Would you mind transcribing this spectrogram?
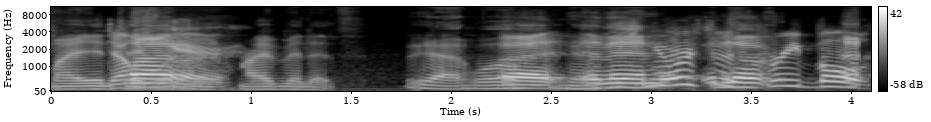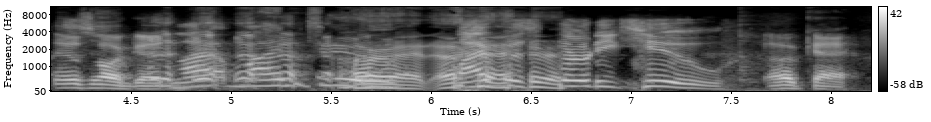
My intake Don't care. five minutes. Yeah, well, uh, yeah. and then Yours was no, three bolts. it was all good. My, mine too. all right, all Mine was 32. Okay.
